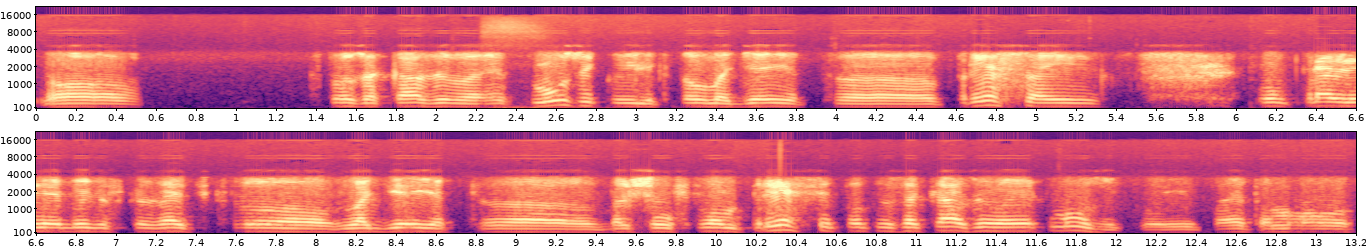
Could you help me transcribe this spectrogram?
Но кто заказывает музыку или кто владеет э, прессой, ну, правильнее будет сказать, кто владеет э, большинством прессы, тот и заказывает музыку. И поэтому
